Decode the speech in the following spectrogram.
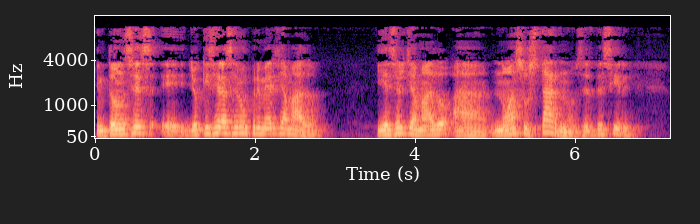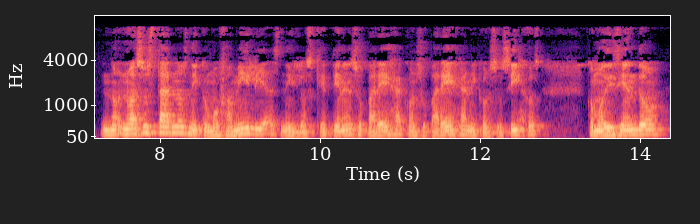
Entonces, eh, yo quisiera hacer un primer llamado y es el llamado a no asustarnos, es decir, no, asustarnos ni como familias, ni los que tienen su pareja con su pareja, ni con sus hijos, como diciendo,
